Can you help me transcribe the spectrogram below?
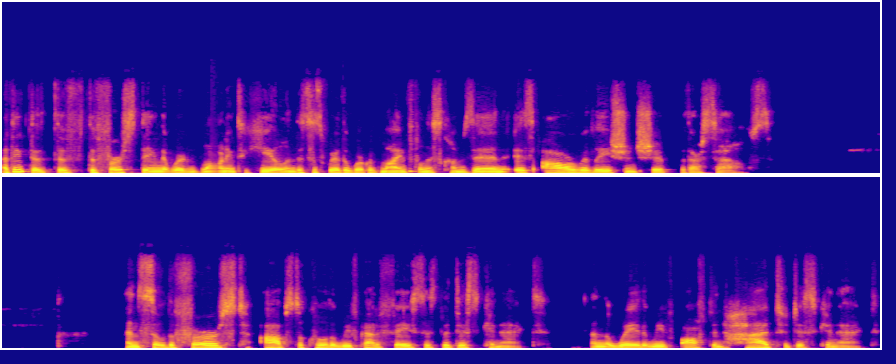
I think the, the, the first thing that we're wanting to heal, and this is where the work of mindfulness comes in, is our relationship with ourselves. And so the first obstacle that we've got to face is the disconnect and the way that we've often had to disconnect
